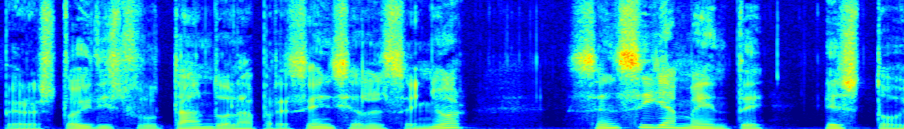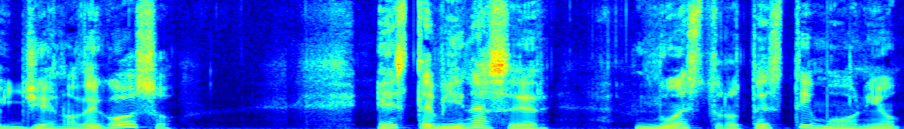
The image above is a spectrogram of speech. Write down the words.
pero estoy disfrutando la presencia del Señor, sencillamente estoy lleno de gozo. Este viene a ser nuestro testimonio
